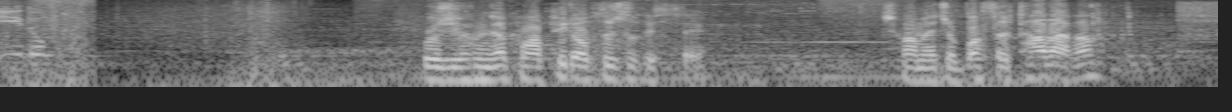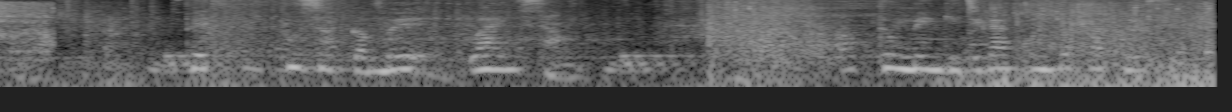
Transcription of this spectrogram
이동 굳이 강자포가 필요 없을 수도 있어요 처음에 좀 버스를 타다가 배- 부속 건물 완성. 동맹 기지가 공격받고 있습니다.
